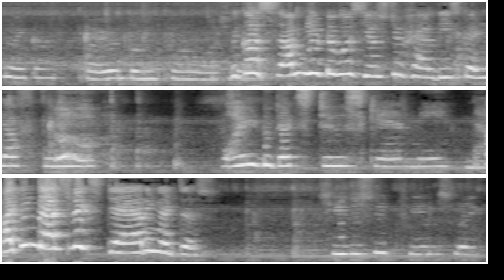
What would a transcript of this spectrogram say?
Oh my god. I don't want to watch. Because some YouTubers used to have these kind of things. Why do that still scare me now? I think that's like staring at us. Seriously, it feels like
